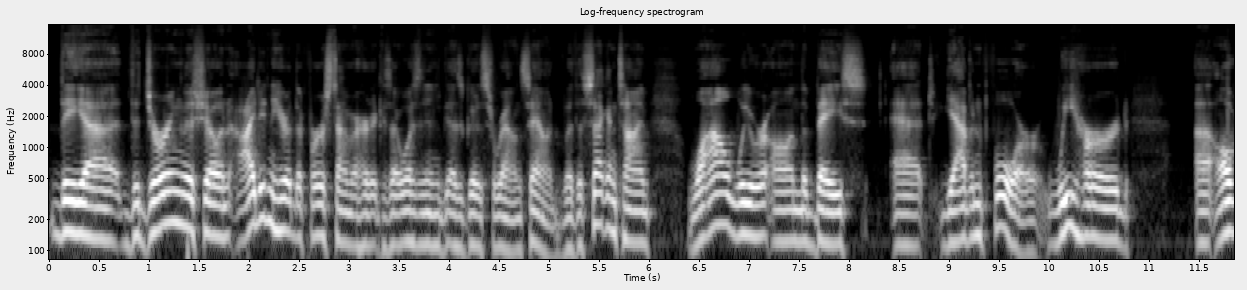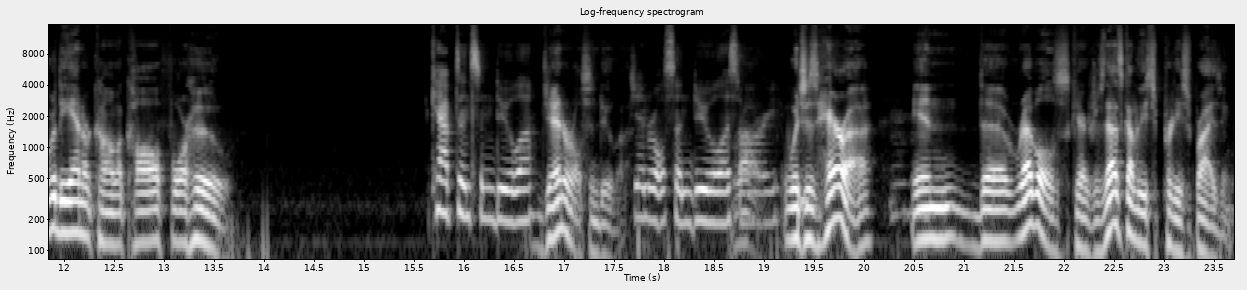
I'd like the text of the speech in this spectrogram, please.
the uh, the during the show, and I didn't hear it the first time I heard it because I wasn't in as good as surround sound. But the second time, while we were on the base at Yavin Four, we heard uh, over the intercom a call for who? Captain Syndulla General Syndulla General Syndulla sorry. Which is Hera in the Rebels characters. That's got to be pretty surprising.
